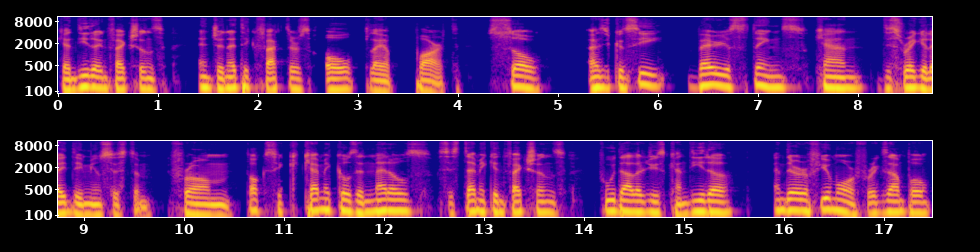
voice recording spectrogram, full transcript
candida infections, and genetic factors all play a part. So, as you can see, various things can dysregulate the immune system from toxic chemicals and metals, systemic infections, food allergies, candida, and there are a few more. For example,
